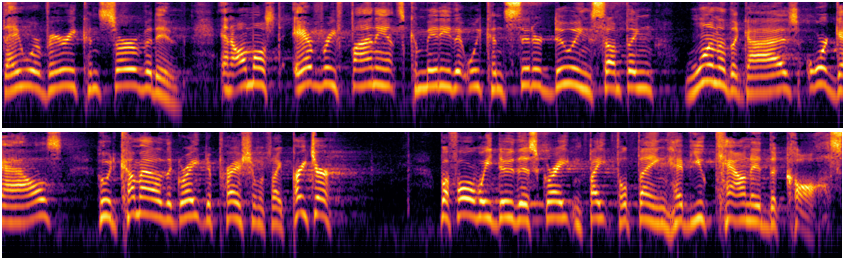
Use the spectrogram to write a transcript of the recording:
They were very conservative. And almost every finance committee that we considered doing something, one of the guys or gals who had come out of the Great Depression was like, Preacher, before we do this great and fateful thing, have you counted the cost?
